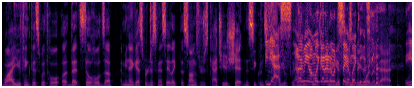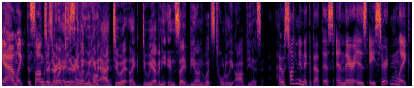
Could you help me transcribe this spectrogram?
why you think this withhold uh, that still holds up. I mean, I guess we're just gonna say like the songs are just catchy as shit and the sequences. Yes. are beautifully I mean, I'm like, I don't know what to say. I'm like- more than that. yeah i'm like the songs Is are there, gorgeous is there I love anything we can all. add to it? Like, do we have any insight beyond what's totally obvious? I was talking to Nick about this, and there is a certain like.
